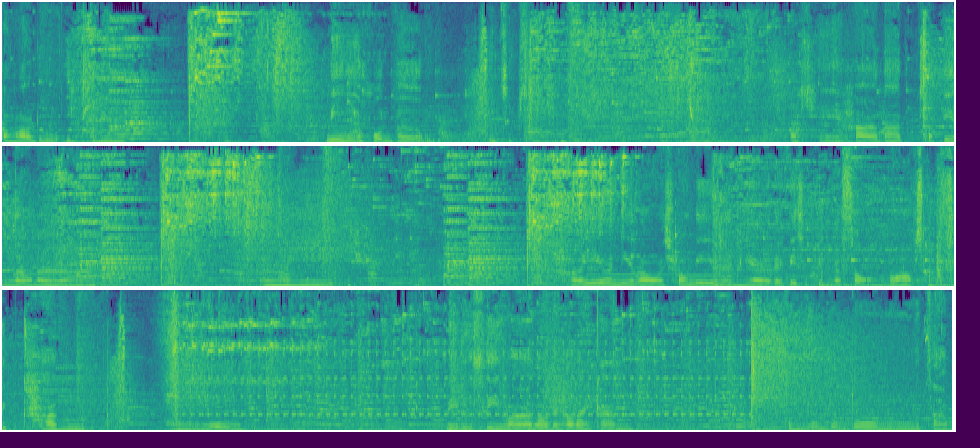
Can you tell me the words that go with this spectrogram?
ต้องรอดูอีกทีนึงนี่คูณเพิ่มเป็นสิบสามโอเคค่ะ รัดสปินแล้วนะไอ้เฮ้ยวันนี้เราโชคดีอยู่นะเนี่ย ได้ปีสปินมาสองรอบสามสิบครั้ง ไหนดูซิว่าเราได้เท่าไหร่กัน ตุ้งตุ้งตุ้งตุ้งสาม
